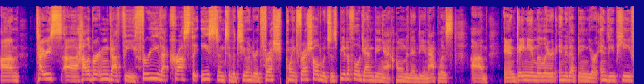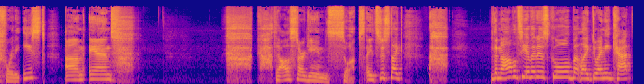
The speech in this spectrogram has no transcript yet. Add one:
Um, Tyrese uh, Halliburton got the three that crossed the East into the 200 thresh point threshold, which is beautiful. Again, being at home in Indianapolis, um, and Damian Lillard ended up being your MVP for the East. Um, and God, the All Star game sucks. It's just like the novelty of it is cool, but like, do I need Cat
